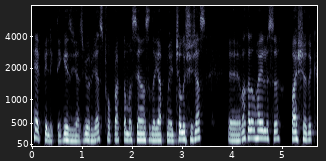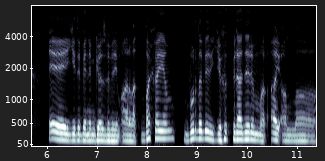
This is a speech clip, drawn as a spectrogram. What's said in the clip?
Hep birlikte gezeceğiz, göreceğiz. Topraklama seansı da yapmaya çalışacağız. E, bakalım hayırlısı. Başladık. Ey gidi benim göz bebeğim Arvat. Bakayım burada bir yıkık biraderim var. Ay Allah.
